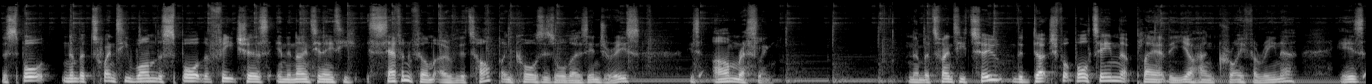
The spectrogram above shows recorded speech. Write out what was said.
The sport number 21, the sport that features in the 1987 film Over the Top and causes all those injuries, is arm wrestling. Number 22, the Dutch football team that play at the Johan Cruyff Arena is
